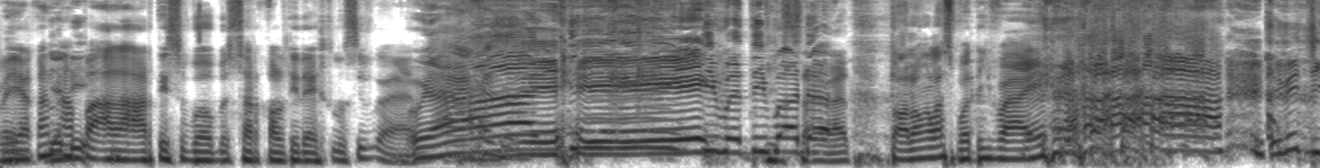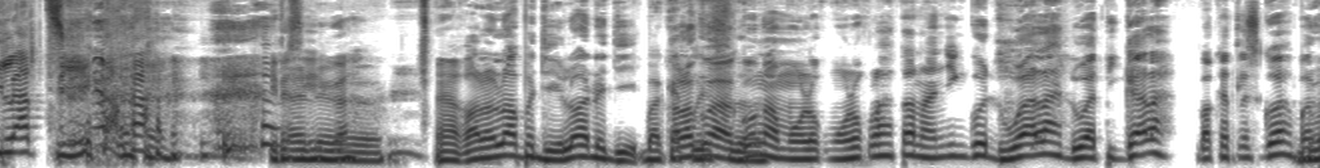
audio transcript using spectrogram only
Ya kan Jadi- apa ala arti sebuah besar kalau tidak eksklusif kan? Oh ya, tiba-tiba ada. Tolonglah Spotify. Ini jilat sih. itu sih gua. Nah, kalau lu apa Ji? Lu ada Ji? Bucket Kalau gua gua lu. nggak muluk-muluk lah ton anjing gua dua lah, dua tiga lah bucket list gua dua, baru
